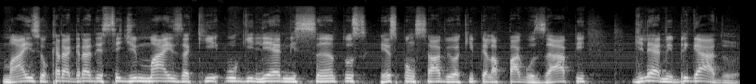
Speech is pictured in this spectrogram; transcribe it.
mais. Eu quero agradecer demais aqui o Guilherme Santos, responsável aqui pela Pagozap. Guilherme, obrigado.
